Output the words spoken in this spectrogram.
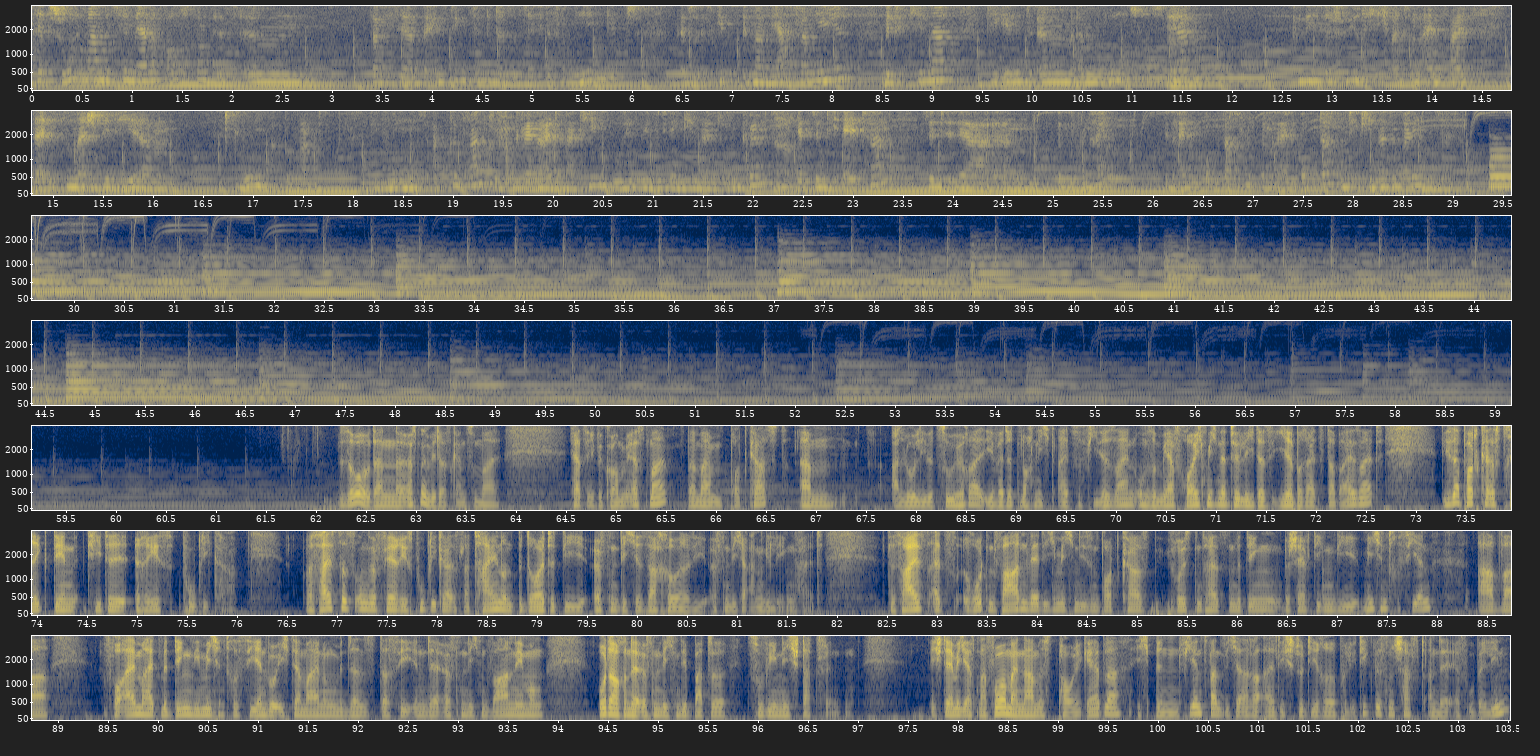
Was jetzt schon immer ein bisschen mehr noch rauskommt, ist, ähm, was ich sehr beängstigend finde, dass es sehr viele Familien gibt. Also es gibt immer mehr Familien mit Kindern, die eben ähm, ähm, wohnungslos mhm. werden. Finde ich sehr schwierig. Ich weiß von einem Fall, da ist zum Beispiel die ähm, Wohnung abgebrannt. Die Wohnung ist abgebrannt, sie haben keine Alternative, wohin sie mit ihren Kindern gehen können. Ja. Jetzt sind die Eltern sind in der, ähm, im Wohnheim, in einem Obdach, in einem Obdach und die Kinder sind So, dann eröffnen wir das Ganze mal. Herzlich willkommen erstmal bei meinem Podcast. Ähm, hallo, liebe Zuhörer, ihr werdet noch nicht allzu viele sein. Umso mehr freue ich mich natürlich, dass ihr bereits dabei seid. Dieser Podcast trägt den Titel Res Publica. Was heißt das ungefähr? Res Publica ist Latein und bedeutet die öffentliche Sache oder die öffentliche Angelegenheit. Das heißt, als roten Faden werde ich mich in diesem Podcast größtenteils mit Dingen beschäftigen, die mich interessieren, aber vor allem halt mit Dingen, die mich interessieren, wo ich der Meinung bin, dass, dass sie in der öffentlichen Wahrnehmung oder auch in der öffentlichen Debatte zu wenig stattfinden. Ich stelle mich erstmal vor, mein Name ist Paul Gäbler, ich bin 24 Jahre alt, ich studiere Politikwissenschaft an der FU Berlin.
